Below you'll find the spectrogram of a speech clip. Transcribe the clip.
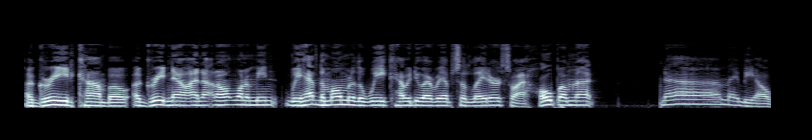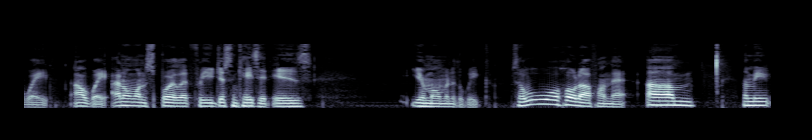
Agreed, combo. Agreed. Now, and I don't want to mean we have the moment of the week, how we do every episode later. So I hope I'm not. Nah, maybe I'll wait. I'll wait. I don't want to spoil it for you, just in case it is your moment of the week. So we'll, hold off on that. Um, let me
